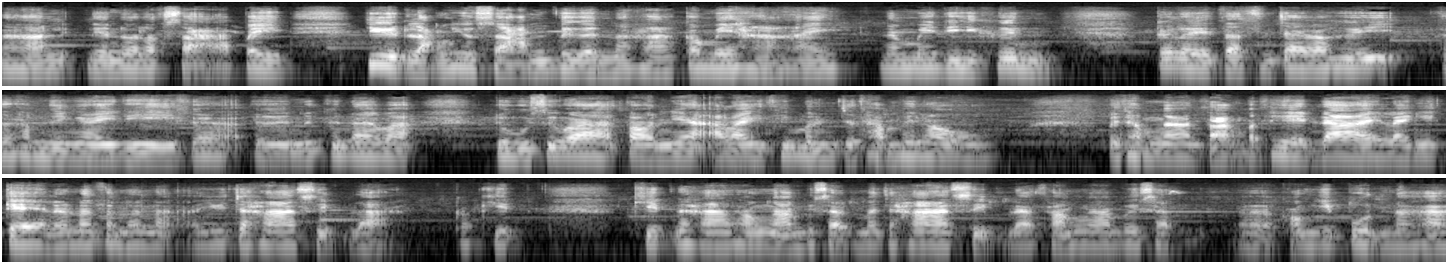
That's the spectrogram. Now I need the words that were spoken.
นะคะเรียนนวดรักษาไปยืดหลังอยู่สามเดือนนะคะ ก็ไม่หายนะไม่ดีขึ้น ก็เลยตัดสินใจว่าเฮ้ยจะทำยังไงดีก็เออนึกขึ้นได้ว่า ดูซิว่าตอนเนี้ยอะไรที่มันจะทำให้เราไปทำงานต่างประเทศได้อะไรเงี้ยแก่แล้วนะตอนนั้นอายุจะห้าสิบละก็คิดคิดนะคะทำงานบริษัทมาจะห้าสิบแล้วทำงานบริษัทออของญี่ปุ่นนะคะ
